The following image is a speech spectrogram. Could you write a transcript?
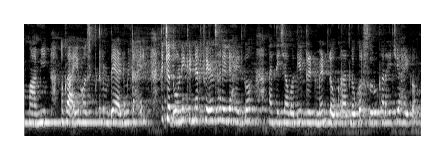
मामी अगं आई हॉस्पिटलमध्ये ॲडमिट आहे. तिच्या दोन्ही किडन्या फेल झालेल्या आहेत गं. आणि तिच्यावरती ट्रीटमेंट लवकरात लवकर सुरू करायची आहे गं.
